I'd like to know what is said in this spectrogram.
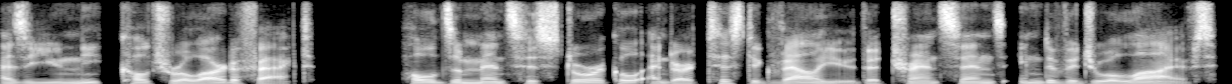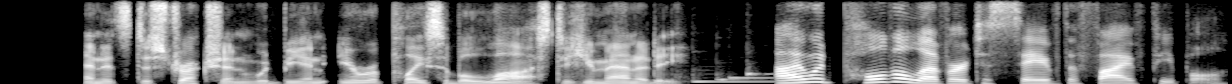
as a unique cultural artifact, holds immense historical and artistic value that transcends individual lives, and its destruction would be an irreplaceable loss to humanity. I would pull the lever to save the five people.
